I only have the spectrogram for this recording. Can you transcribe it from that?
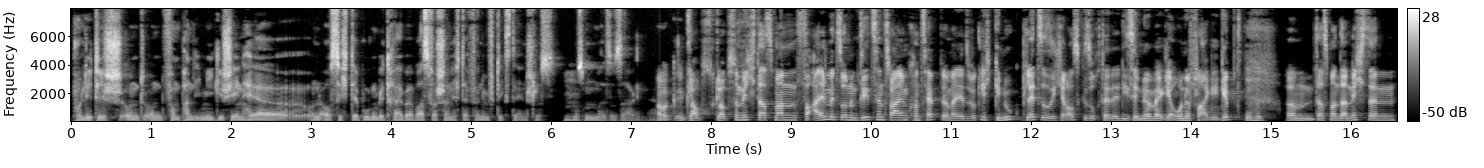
Politisch und, und vom Pandemiegeschehen her und aus Sicht der Budenbetreiber war es wahrscheinlich der vernünftigste Entschluss, mhm. muss man mal so sagen. Ja. Aber glaubst, glaubst du nicht, dass man vor allem mit so einem dezentralen Konzept, wenn man jetzt wirklich genug Plätze sich rausgesucht hätte, die es in Nürnberg ja ohne Frage gibt, mhm. ähm, dass man da nicht dann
